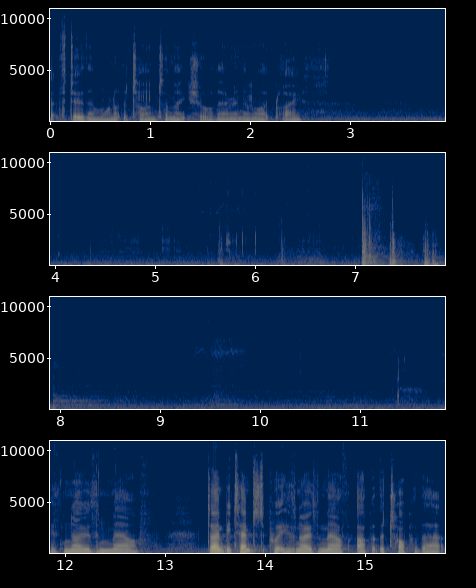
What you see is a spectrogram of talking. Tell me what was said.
Let's do them one at a time to make sure they're in the right place. His nose and mouth. Don't be tempted to put his nose and mouth up at the top of that.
